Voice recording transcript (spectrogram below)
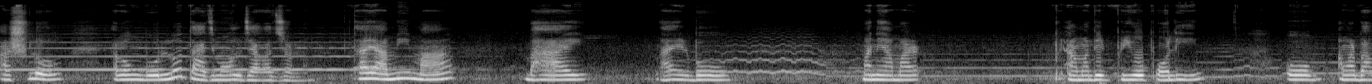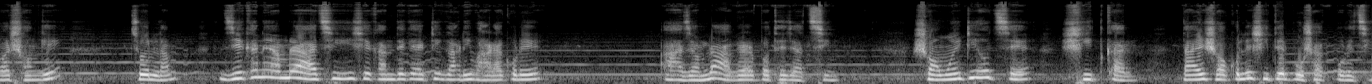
আসলো এবং বলল তাজমহল যাওয়ার জন্য। তাই আমি, মা, ভাই, ভাইয়ের বউ মানে আমার, আমাদের প্রিয় পলি ও আমার বাবার সঙ্গে চললাম। যেখানে আমরা আছি, সেখান থেকে একটি গাড়ি ভাড়া করে আজ আমরা আগ্রার পথে যাচ্ছি। সময়টি হচ্ছে শীতকাল, তাই সকলে শীতের পোশাক পরেছি।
